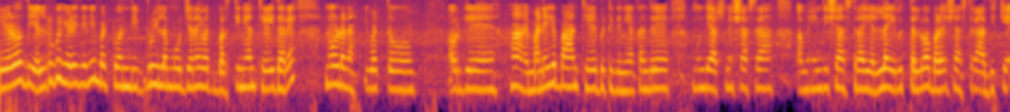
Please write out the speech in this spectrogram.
ಹೇಳೋದು ಎಲ್ರಿಗೂ ಹೇಳಿದ್ದೀನಿ, ಬಟ್ ಒಂದು ಇಬ್ಬರು ಇಲ್ಲ ಮೂರು ಜನ ಇವತ್ತು ಬರ್ತೀನಿ ಅಂತ ಹೇಳಿದ್ದಾರೆ. ನೋಡೋಣ, ಇವತ್ತು ಅವ್ರಿಗೆ, ಹಾಂ, ಮನೆಗೆ ಬಾ ಅಂತ ಹೇಳಿಬಿಟ್ಟಿದ್ದೀನಿ. ಯಾಕಂದರೆ ಮುಂದೆ ಅರ್ಶಿನ ಶಾಸ್ತ್ರ, ಮೆಹಂದಿ ಶಾಸ್ತ್ರ ಎಲ್ಲ ಇರುತ್ತಲ್ವ, ಬಳೆ ಶಾಸ್ತ್ರ, ಅದಕ್ಕೆ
